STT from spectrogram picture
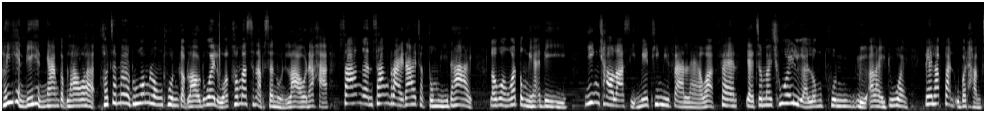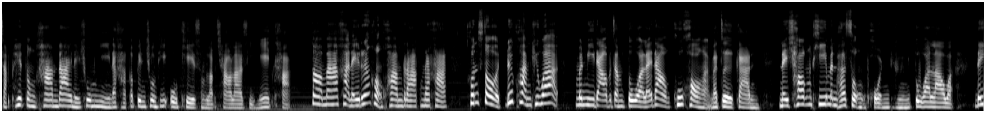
เฮ้ยเห็นดีเห็นงามกับเราอะเขาจะมาร่วมลงทุนกับเราด้วยหรือว่าเข้ามาสนับสนุนเรานะคะ สร้างเงินสร้างรายได้จากตรงนี้ได้ เรามองว่าตรงนี้ดี ยิ่งชาวราศีเมษที่มีแฟนแล้วอะแฟนอยากจะมาช่วยเหลือลงทุนหรืออะไรด้วย ได้รับการอุปถัมภ์จากเพศตรงข้ามได้ในช่วงนี้นะคะ ก็เป็นช่วงที่โอเคสำหรับชาวราศีเมษค่ะ ต่อมาค่ะในเรื่องของความรักนะคะ คนโสดด้วยความที่ว่ามันมีดาวประจำตัวและดาวคู่ครองอะมาเจอกัน ในช่องที่มันส่งผลถึงตัวเราอะ ได้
